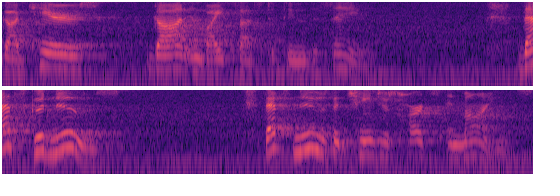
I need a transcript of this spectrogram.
God cares, God invites us to do the same. That's good news. That's news that changes hearts and minds.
